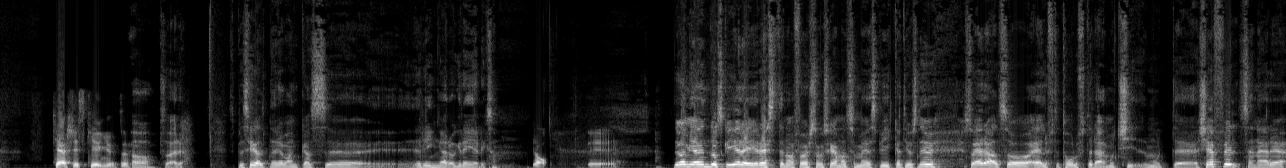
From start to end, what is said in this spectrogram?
Cash is king, vet du. Ja, så är det. Speciellt när det vankas eh, ringar och grejer liksom. Ja, det... Du, om jag ändå ska ge dig resten av försäsongsschemat som är spikat just nu, så är det alltså 11-12 där mot, mot eh, Sheffield, sen är det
